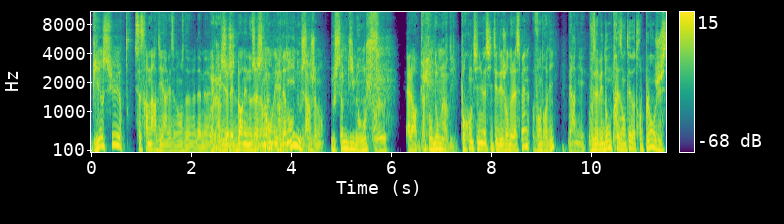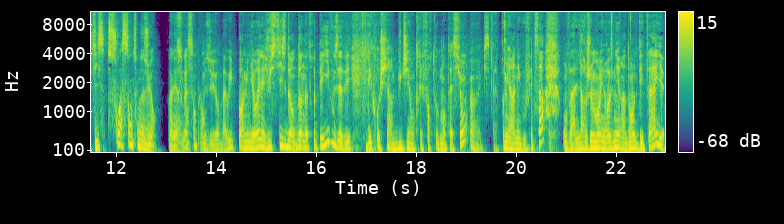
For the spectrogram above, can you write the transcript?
Bien sûr. Ce sera mardi, hein, les annonces de Madame euh, Elisabeth Borne, et nous reviendrons évidemment nous largement. nous sommes dimanche. Euh, Alors, attendons mardi. Pour continuer à citer des jours de la semaine, vendredi dernier, vous avez donc présenté votre plan justice, 60 mesures 60 mesures, bah oui, pour améliorer la justice dans, notre pays. Vous avez décroché un budget en très forte augmentation. Euh, et puis c'est pas la première année que vous faites ça. On va largement y revenir hein, dans le détail.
